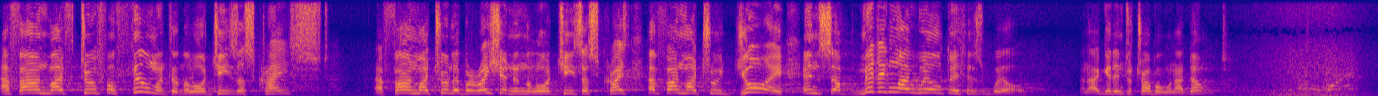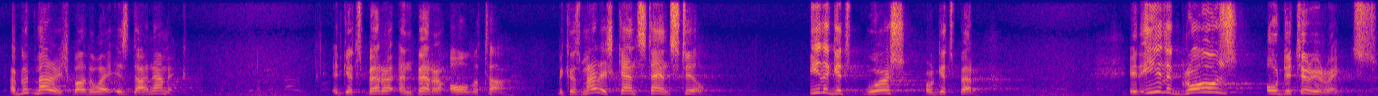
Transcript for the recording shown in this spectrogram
I found my true fulfillment in the Lord Jesus Christ. I found my true liberation in the Lord Jesus Christ. I found my true joy in submitting my will to His will. And I get into trouble when I don't. A good marriage, by the way, is dynamic. It gets better and better all the time. Because marriage can't stand still. Either gets worse or gets better. It either grows or deteriorates.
